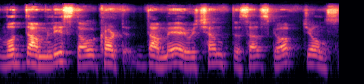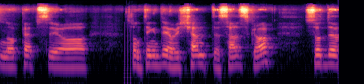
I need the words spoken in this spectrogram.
var de lista, og klart, de er jo kjente selskap. Johnson og Pepsi og sånne ting, det er jo kjente selskap. Så det,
